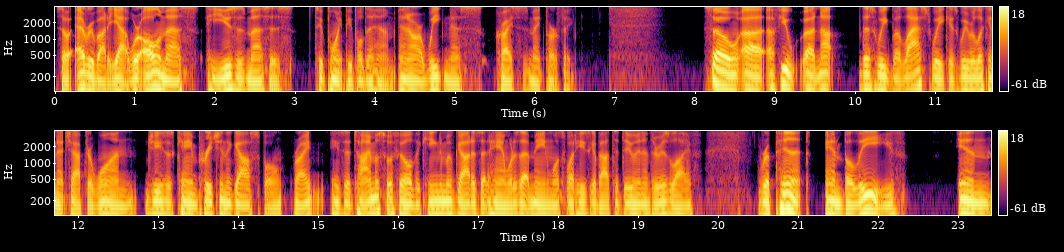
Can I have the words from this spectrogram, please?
So everybody yeah we're all a mess. He uses messes to point people to him. In our weakness christ is made perfect. So uh, a few uh, not this week but last week as we were looking at chapter one jesus came preaching the gospel right? He said time is fulfilled. The kingdom of god is at hand. What does that mean? What's what he's about to do in and through his life? Repent and believe in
